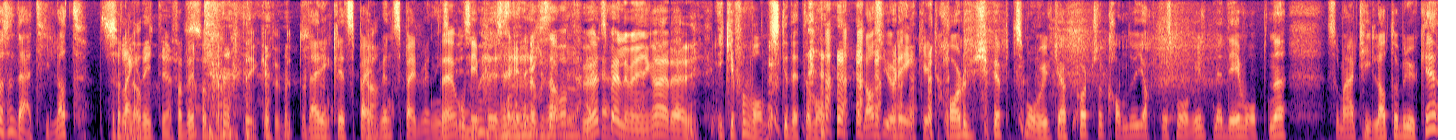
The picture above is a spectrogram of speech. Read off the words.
altså, det er tillatt. Så lenge det ikke er forbudt. Så lenge det ikke er forbudt. Det er egentlig et speilvendt Det om, speilvendingsprinsipp. det var før speilvendinga. Ikke forvanske dette nå. La oss gjøre det enkelt. Har du kjøpt småviltjaktkort, så kan du jakte småvilt med det våpenet som er tillatt å bruke,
